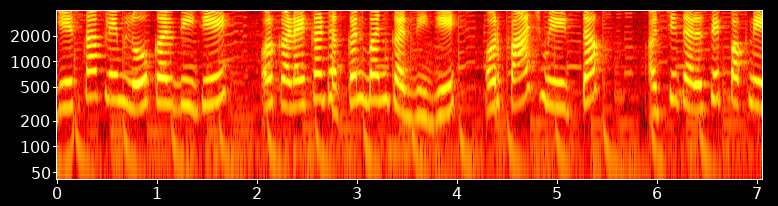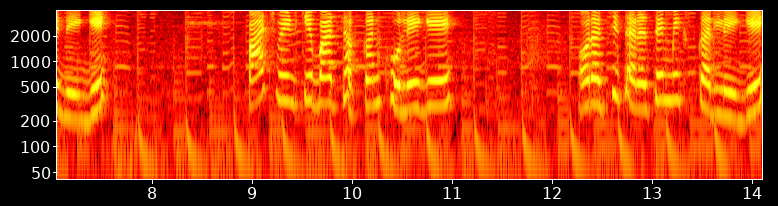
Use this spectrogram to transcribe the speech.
गैस का फ्लेम लो कर दीजिए। और कढ़ाई का ढक्कन बंद कर दीजिए और पाँच मिनट तक अच्छी तरह से पकने देंगे। पाँच मिनट के बाद ढक्कन खोलेंगे और अच्छी तरह से मिक्स कर लेंगे।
